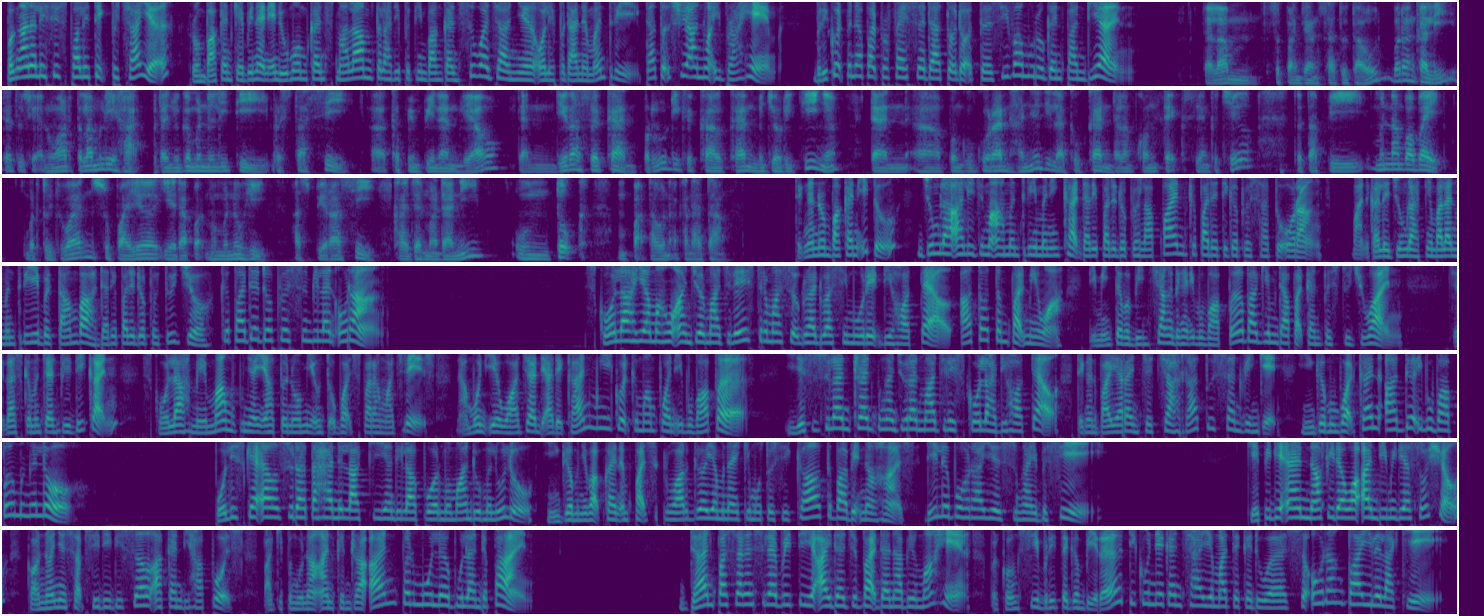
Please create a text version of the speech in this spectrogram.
Penganalisis politik percaya, rombakan kabinet yang diumumkan semalam telah dipertimbangkan sewajarnya oleh Perdana Menteri Datuk Seri Anwar Ibrahim. Berikut pendapat Profesor Datuk Dr. Siva Murugan Pandian. Dalam sepanjang satu tahun, barangkali Datuk Seri Anwar telah melihat dan juga meneliti prestasi uh, kepimpinan beliau dan dirasakan perlu dikekalkan majoritinya dan uh, pengguguran hanya dilakukan dalam konteks yang kecil tetapi menambah baik bertujuan supaya ia dapat memenuhi aspirasi kerajaan madani untuk empat tahun akan datang. Dengan rombakan itu, jumlah ahli jemaah menteri meningkat daripada 28 kepada 31 orang. Manakala jumlah timbalan menteri bertambah daripada 27 kepada 29 orang. Sekolah yang mahu anjur majlis termasuk graduasi murid di hotel atau tempat mewah diminta berbincang dengan ibu bapa bagi mendapatkan persetujuan. Jelas Kementerian Pendidikan, sekolah memang mempunyai autonomi untuk buat sebarang majlis, namun ia wajar diadakan mengikut kemampuan ibu bapa. Ia susulan trend penganjuran majlis sekolah di hotel dengan bayaran cecah ratusan ringgit hingga membuatkan ada ibu bapa mengeluh. Polis KL sudah tahan lelaki yang dilapor memandu melulu hingga menyebabkan empat sekeluarga yang menaiki motosikal terbabit nahas di lebuh raya Sungai Besi. KPDN nafi dakwaan di media sosial kononnya subsidi diesel akan dihapus bagi penggunaan kenderaan permula bulan depan. Dan pasangan selebriti Aida Jebat dan Nabil Mahir berkongsi berita gembira dikurniakan cahaya mata kedua seorang bayi lelaki.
